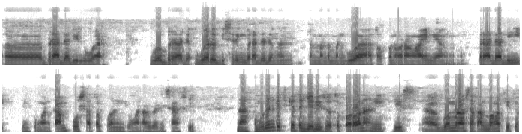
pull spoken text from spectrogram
uh, berada di luar. Gue berada gue lebih sering berada dengan teman-teman gue ataupun orang lain yang berada di lingkungan kampus ataupun lingkungan organisasi. Nah kemudian ketika terjadi suatu corona nih uh, gue merasakan banget gitu.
